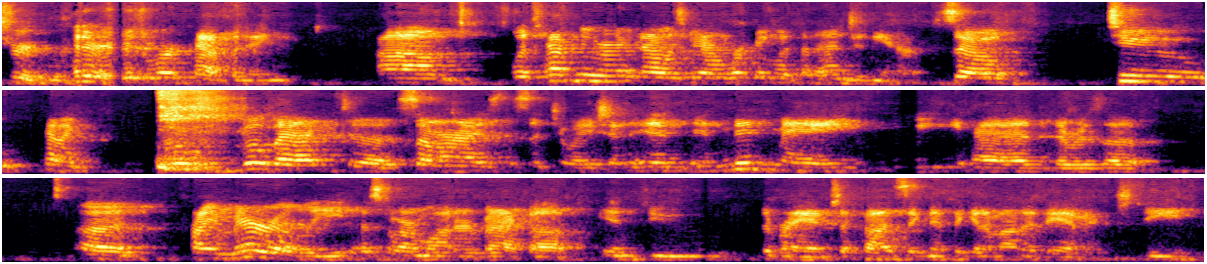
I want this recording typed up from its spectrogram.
true. There is work happening. Um, what's happening right now is we are working with an engineer. So to kind of go, go back to summarize the situation, in, in mid-May, we had, there was a, a primarily a stormwater backup into the branch that caused significant amount of damage. The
